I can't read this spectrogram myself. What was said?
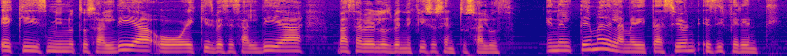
X minutos al día o X veces al día, vas a ver los beneficios en tu salud. En el tema de la meditación es diferente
